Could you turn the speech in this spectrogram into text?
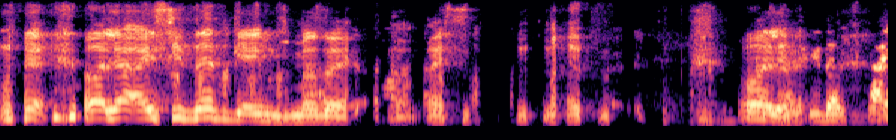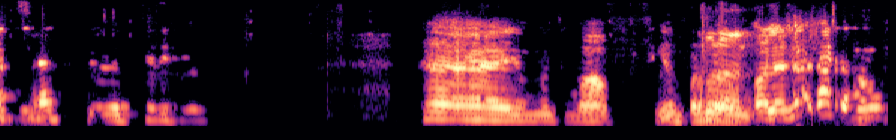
Olha, I see dead games, mas é. I see- mas- Olha, diferente. Ai, muito mal. Sim, perdão. Pronto. Olha, já, já acabou.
